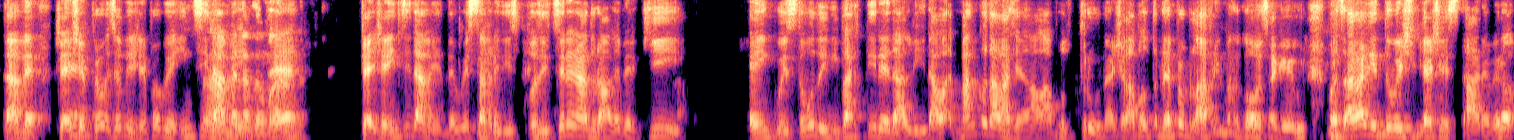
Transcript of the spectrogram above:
davvero, cioè, c'è proprio, secondo me c'è proprio ah, insitamente, eh, cioè, c'è insitamente questa predisposizione naturale per chi è in questo modo di partire da lì, dalla, manco dalla sedia, dalla poltrona, cioè la poltrona è proprio la prima cosa che, ma sarà che dove ci piace stare, però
